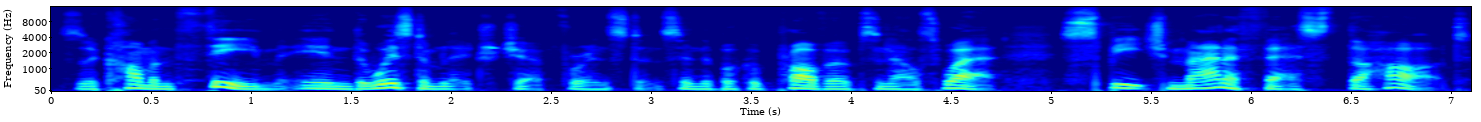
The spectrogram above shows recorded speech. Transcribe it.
This is a common theme in the wisdom literature, for instance, in the book of Proverbs and elsewhere. Speech manifests the heart.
